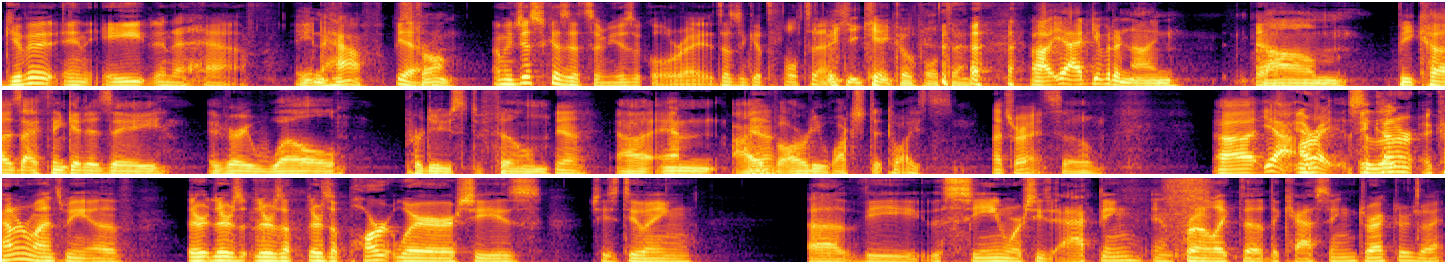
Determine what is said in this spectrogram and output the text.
give it an eight and a half. Eight and a half. Yeah. Strong. I mean, just because it's a musical, right? It doesn't get the full ten. You can't go full ten. uh, yeah, I'd give it a nine. Yeah. Um, because I think it is a a very well produced film. Yeah, Uh, and I've Yeah. already watched it twice. that's right. So, uh, yeah. It- all right. So it kind of it kind of reminds me of there. There's there's a there's a part where she's she's doing uh, the the scene where she's acting in front of like the the casting directors, right?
